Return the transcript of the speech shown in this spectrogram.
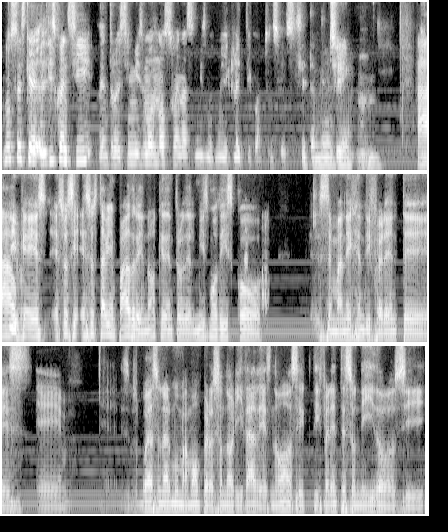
no, sé, es que el disco en sí, dentro de sí mismo, no suena a sí mismo, es muy ecléctico, entonces. Sí, también. Sí. Ah, ok, eso, eso está bien padre, ¿no? Que dentro del mismo disco eh, se manejen diferentes... Eh, voy a sonar muy mamón, pero sonoridades, ¿no? O sea, diferentes sonidos y,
